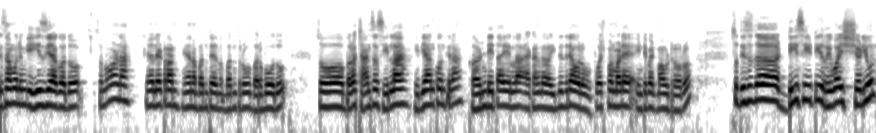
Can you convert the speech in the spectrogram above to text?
ಎಕ್ಸಾಮು ನಿಮಗೆ ಈಸಿ ಆಗೋದು. ಸೊ ನೋಡೋಣ. ಲೇಟರ್ ಆನ್ ಏನೋ ಬಂತೆ, ಬಂತರು, ಬರ್ಬೋದು. ಸೊ ಬರೋ ಚಾನ್ಸಸ್ ಇಲ್ಲ. ಇದೆಯಾ ಅನ್ಕೊಂತೀರಾ? ಖಂಡಿತ ಇಲ್ಲ. ಯಾಕಂದರೆ ಇದ್ದಿದ್ರೆ ಅವರು ಪೋಸ್ಟ್ಪೋನ್ ಮಾಡೇ ಇಂಟಿಮೇಟ್ ಮಾಡಿಬಿಟ್ರು ಅವರು. So this is the D C T revise schedule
